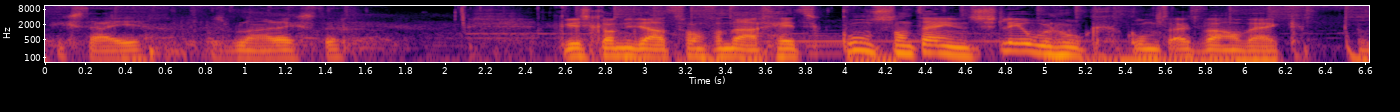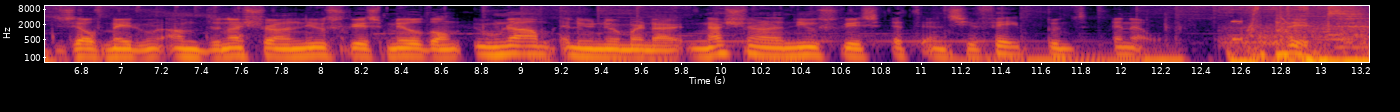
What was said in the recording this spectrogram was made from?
ik sta hier. Dat is het belangrijkste. Quizkandidaat van vandaag heet Constantijn Sleeuwenhoek, komt uit Waalwijk. Wilt u zelf meedoen aan de Nationale Nieuwsquiz? Mail dan uw naam en uw nummer naar nationalenieuwsquiz.ncv.nl. Dit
